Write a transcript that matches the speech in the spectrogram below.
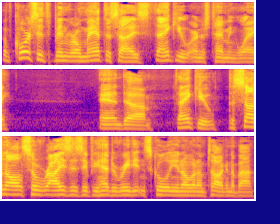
Of course, it's been romanticized. Thank you, Ernest Hemingway. And um, thank you. The sun also rises. If you had to read it in school, you know what I'm talking about.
